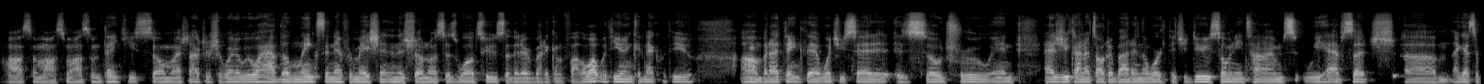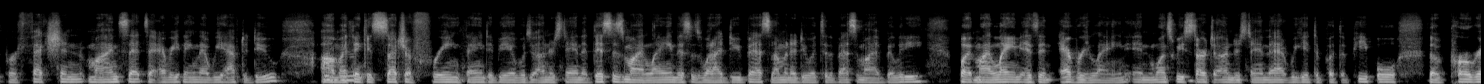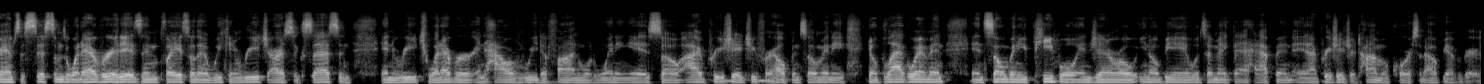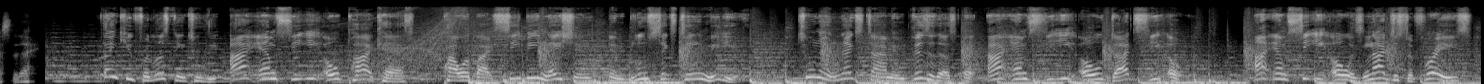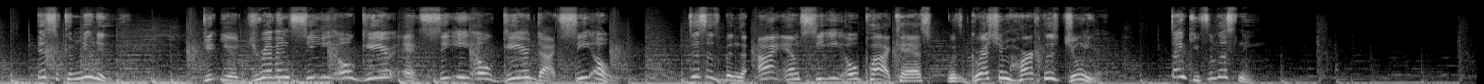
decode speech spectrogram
Awesome, awesome, awesome. Thank you so much, Dr. Shaquinta. We will have the links and information in the show notes as well, too, so that everybody can follow up with you and connect with you. Um, but I think that what you said is so true. And as you kind of talked about in the work that you do, so many times we have such, um, I guess, a perfection mindset to everything that we have to do. Um, mm-hmm. I think it's such a freeing thing to be able to understand that this is my lane, this is what I do best, and I'm going to do it to the best of my ability. But my lane isn't every lane. And once we start to understand that, we get to put the people, the programs, the systems, whatever it is in place so that we can reach our success and and reach whatever and however we define what winning is. So I appreciate you for mm-hmm. helping so many, you know, black women and so many people in general, you know, being able to make that happen. And I appreciate your time, of course, and I hope you have a great rest of the day. Thank you for listening to the I Am CEO podcast powered by CB Nation and Blue 16 Media. Tune in next time and visit us at imceo.co. I am CEO is not just a phrase, it's a community. Get your driven CEO gear at ceogear.co. This has been the I Am CEO podcast with Gresham Harkless Jr. Thank you for listening.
